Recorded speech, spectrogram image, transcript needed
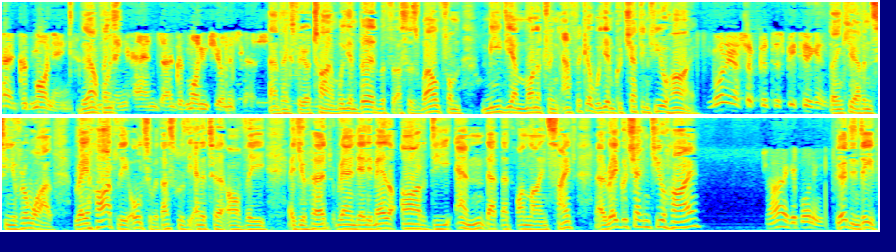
Hey, good morning. Yeah, good thanks. morning, and uh, good morning to your listeners. And thanks for your time. William Bird with us as well from Media Monitoring Africa. William, good chatting to you. Hi. Morning, Ashraf. Good to speak to you again. Thank you. I haven't seen you for a while. Ray Hartley also with us was the editor of the, as you heard, Rand Daily Mail, RDM, that, that online site. Uh, Ray, good chatting to you. Hi. Hi, good morning. Good indeed.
